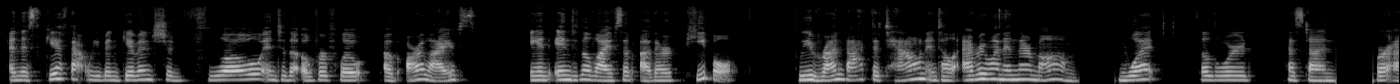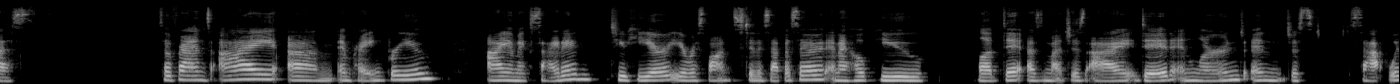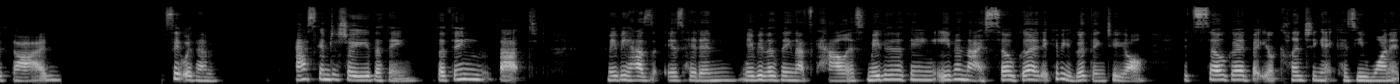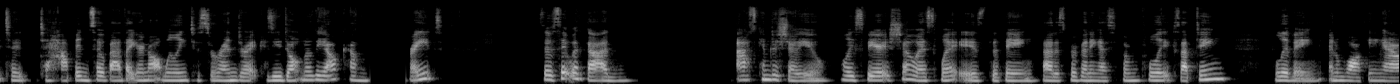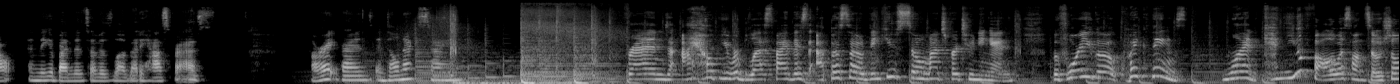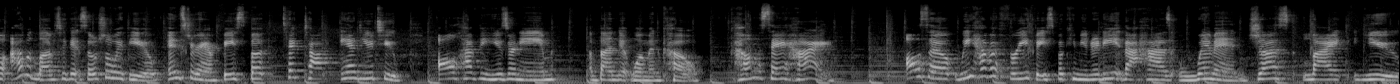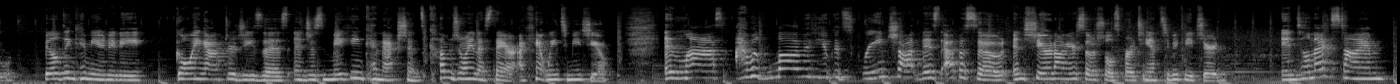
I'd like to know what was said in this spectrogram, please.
And this gift that we've been given should flow into the overflow of our lives and into the lives of other people. We run back to town and tell everyone and their mom what the Lord has done for us. So friends, I um, am praying for you. I am excited to hear your response to this episode and I hope you loved it as much as I did and learned and just sat with God. Sit with him. Ask him to show you the thing, the thing that maybe has is hidden, maybe the thing that's callous, maybe the thing even that is so good. It could be a good thing too, y'all it's so good, but you're clenching it because you want it to, to happen so bad that you're not willing to surrender it because you don't know the outcome, right? So sit with God. Ask him to show you. Holy Spirit, show us what is the thing that is preventing us from fully accepting, living, and walking out in the abundance of his love that he has for us. All right, friends, until next time. Friend, I hope you were blessed by this episode. Thank you so much for tuning in. Before you go, quick things. One, can you follow us on social? I would love to get social with you. Instagram, Facebook, TikTok, and YouTube all have the username Abundant Woman Co. Come say hi. Also, we have a free Facebook community that has women just like you building community, going after Jesus and just making connections, come join us there. I can't wait to meet you. And last, I would love if you could screenshot this episode and share it on your socials for a chance to be featured. Until next time.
